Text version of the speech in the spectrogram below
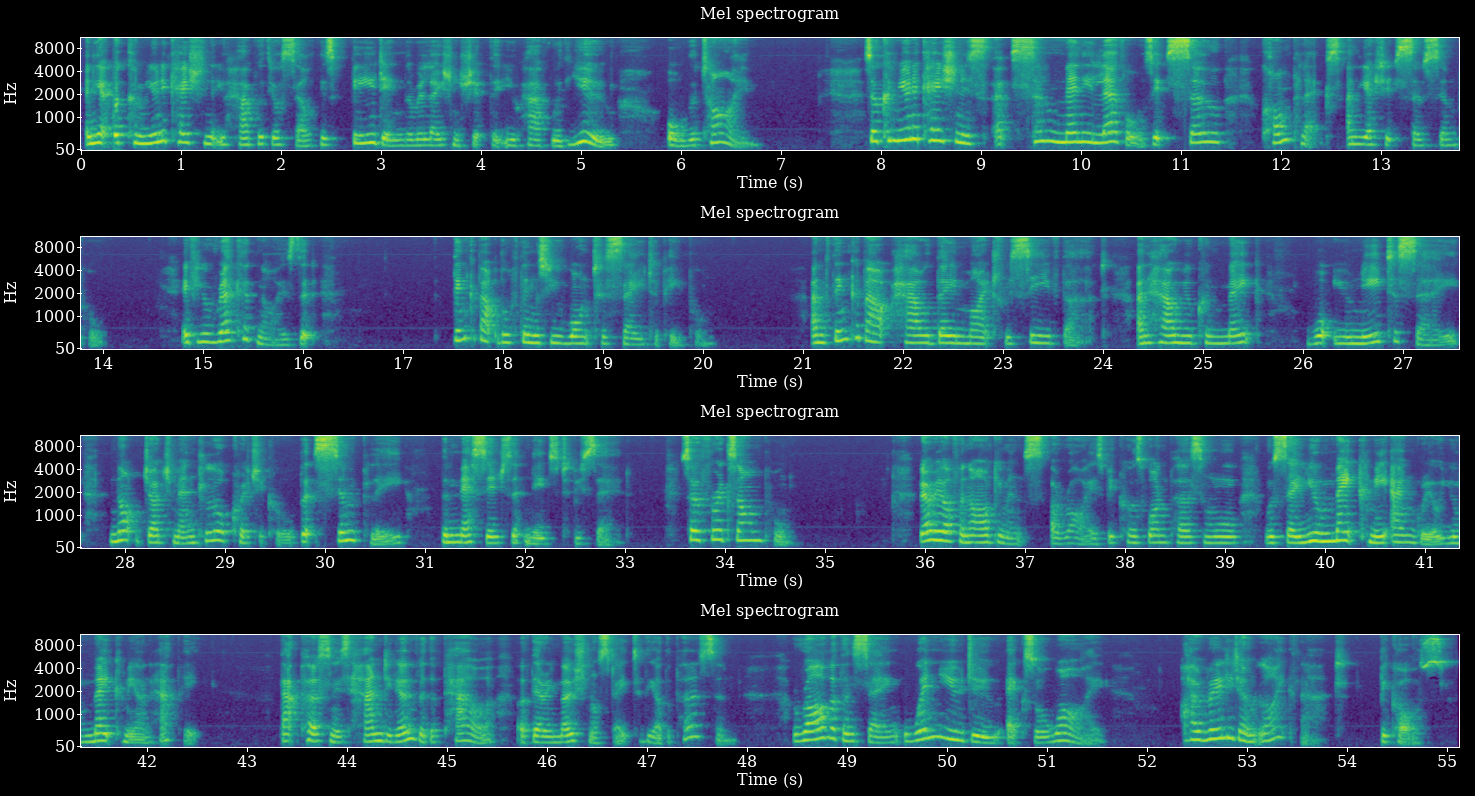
And yet, the communication that you have with yourself is feeding the relationship that you have with you all the time. So, communication is at so many levels, it's so complex, and yet it's so simple. If you recognize that, think about the things you want to say to people and think about how they might receive that and how you can make what you need to say not judgmental or critical, but simply the message that needs to be said. So, for example, very often arguments arise because one person will, will say, You make me angry or you make me unhappy. That person is handing over the power of their emotional state to the other person rather than saying, When you do X or Y, I really don't like that because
